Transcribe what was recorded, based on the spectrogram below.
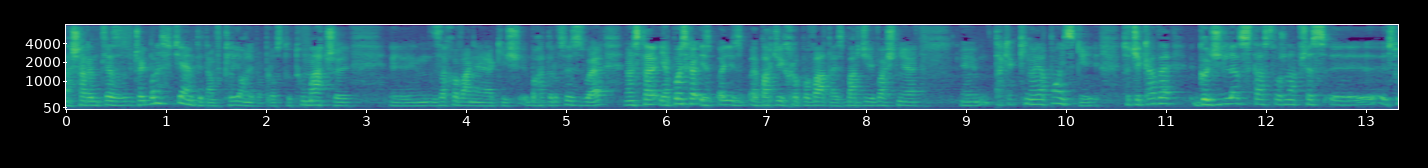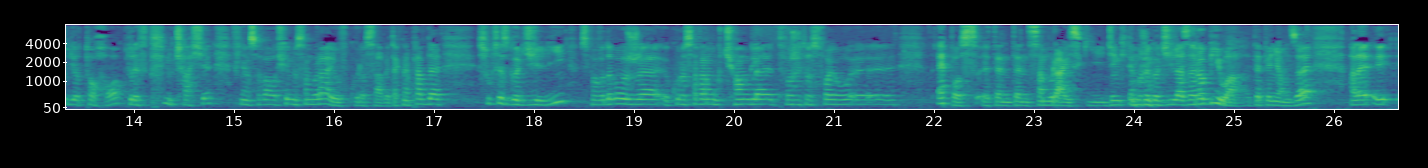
na szarym tle zazwyczaj, bo on jest wcięty, tam wklejony po prostu, tłumaczy zachowania jakichś bohaterów, to jest złe. Natomiast ta japońska jest, jest bardziej chropowata, jest bardziej właśnie tak jak kino japońskie. Co ciekawe, Godzilla została stworzona przez y, studio Toho, które w tym czasie finansowało Siedmiu Samurajów Kurosawy. Tak naprawdę sukces Godzilli spowodował, że Kurosawa mógł ciągle tworzyć to swoją y, epos ten, ten samurajski, dzięki temu, że Godzilla zarobiła te pieniądze, ale y,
